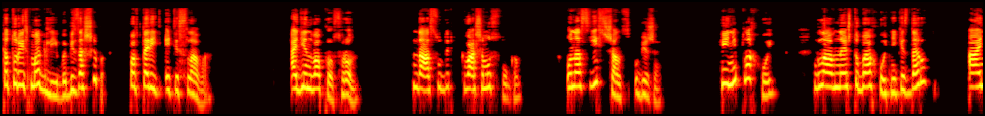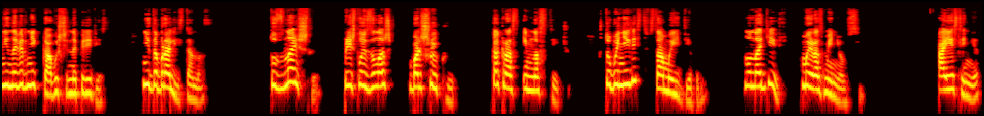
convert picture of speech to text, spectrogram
которые смогли бы без ошибок повторить эти слова. Один вопрос, Рон. Да, сударь, к вашим услугам. У нас есть шанс убежать. И неплохой. Главное, чтобы охотники с дороги, а они наверняка вышли на перерез, не добрались до нас. Тут, знаешь ли, пришлось заложить большой крюк, как раз им навстречу, чтобы не лезть в самые дебри. Но, надеюсь, мы разменемся. А если нет?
